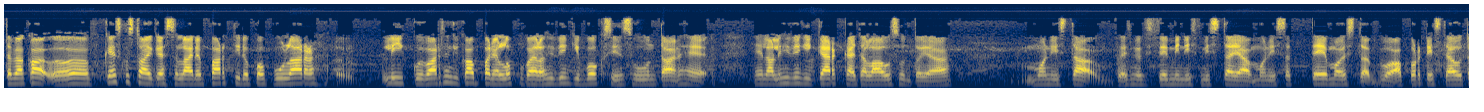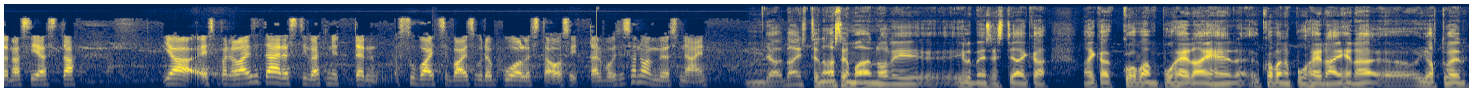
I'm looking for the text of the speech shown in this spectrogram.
tämä keskustaikeistolainen Partido Popular liikkui varsinkin kampanjan loppuvaiheella hyvinkin Voxin suuntaan. He, heillä oli hyvinkin kärkkäitä lausuntoja monista esimerkiksi feminismistä ja monista teemoista, abortista, eutanasiasta. Ja espanjalaiset äänestivät nytten suvaitsevaisuuden puolesta osittain, voisi sanoa myös näin. Ja naisten asemahan oli ilmeisesti aika, aika kovan puheenaiheen, kovana puheenaiheena johtuen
